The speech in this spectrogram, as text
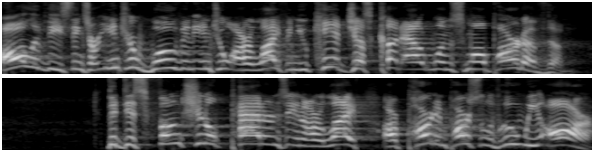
all of these things are interwoven into our life, and you can't just cut out one small part of them. The dysfunctional patterns in our life are part and parcel of who we are.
